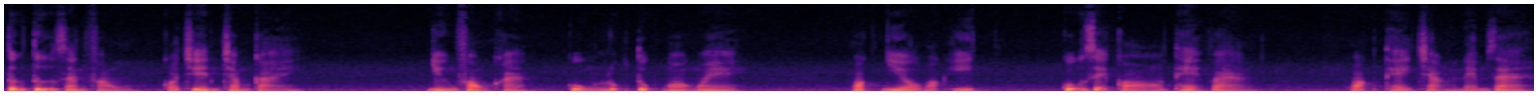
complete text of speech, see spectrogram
Tương tự gian phòng có trên trăm cái. Những phòng khác cũng lục tục ngo ngoe. Hoặc nhiều hoặc ít, Cũng sẽ có thẻ vàng Hoặc thẻ trắng ném ra.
